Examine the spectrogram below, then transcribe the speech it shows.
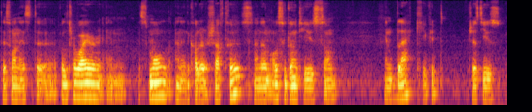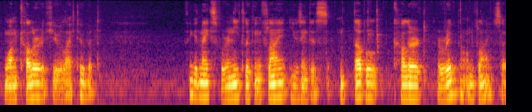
this one is the ultra wire in small and in the color chartreuse and I'm also going to use some in black, you could just use one color if you like to but I think it makes for a neat looking fly using this double colored rib on the fly so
